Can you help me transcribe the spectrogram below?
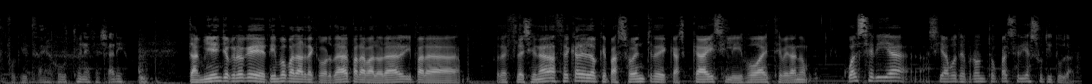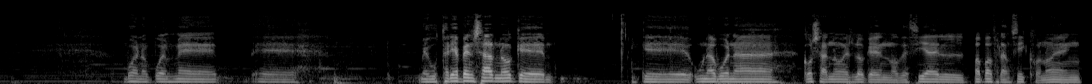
un poquito. Es justo y necesario. También yo creo que tiempo para recordar, para valorar y para reflexionar acerca de lo que pasó entre Cascais y Lisboa este verano. ¿Cuál sería, así a bote pronto, cuál sería su titular? Bueno, pues me, eh, me gustaría pensar ¿no? que, que una buena cosa no es lo que nos decía el Papa Francisco ¿no? en,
